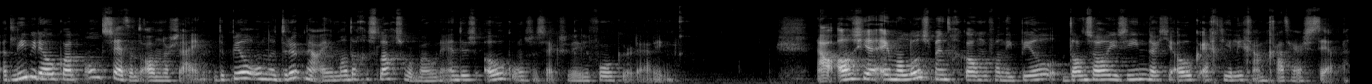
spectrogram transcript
Het libido kan ontzettend anders zijn. De pil onderdrukt nou eenmaal de geslachtshormonen en dus ook onze seksuele voorkeur daarin. Nou, als je eenmaal los bent gekomen van die pil, dan zal je zien dat je ook echt je lichaam gaat herstellen.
